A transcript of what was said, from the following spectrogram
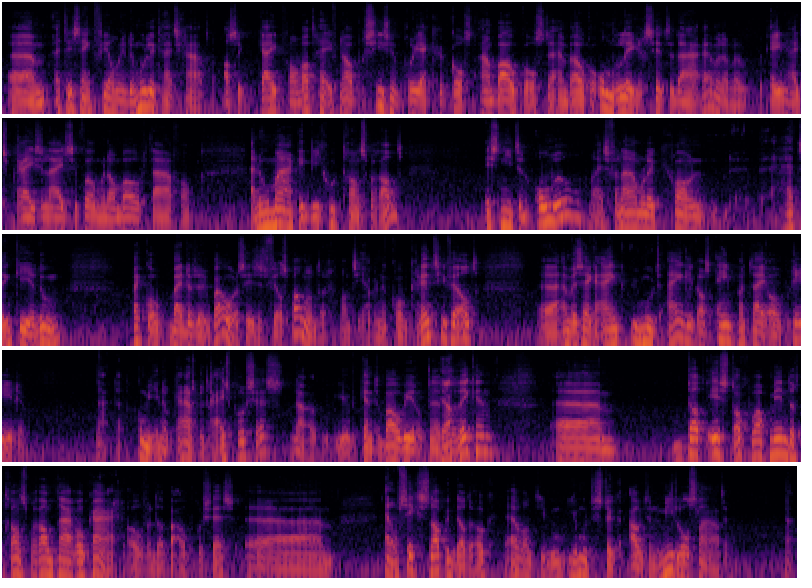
Um, het is denk ik veel meer de moeilijkheidsgraad. Als ik kijk van wat heeft nou precies een project gekost aan bouwkosten en welke onderliggers zitten daar. Hè? Eenheidsprijzenlijsten komen dan boven tafel. En hoe maak ik die goed transparant? Is niet een onwil, maar is voornamelijk gewoon het een keer doen. Bij, bij de bouwers is het veel spannender, want die hebben een concurrentieveld. Uh, en we zeggen eigenlijk, u moet eigenlijk als één partij opereren. Nou, dan kom je in elkaars bedrijfsproces. Nou, je kent de bouwwereld net als ik. Um, dat is toch wat minder transparant naar elkaar over dat bouwproces. Um, en op zich snap ik dat ook, hè, want je, je, moet een stuk autonomie loslaten. Nou,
